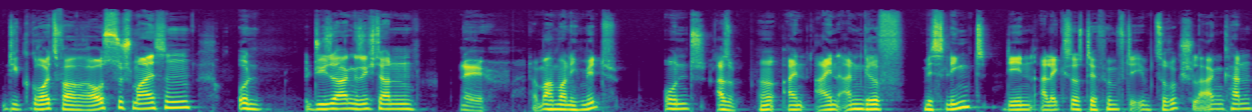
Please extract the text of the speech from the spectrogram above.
die Kreuzfahrer rauszuschmeißen und die sagen sich dann, nee, da machen wir nicht mit. Und also ne, ein, ein Angriff misslingt, den Alexios V. eben zurückschlagen kann.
